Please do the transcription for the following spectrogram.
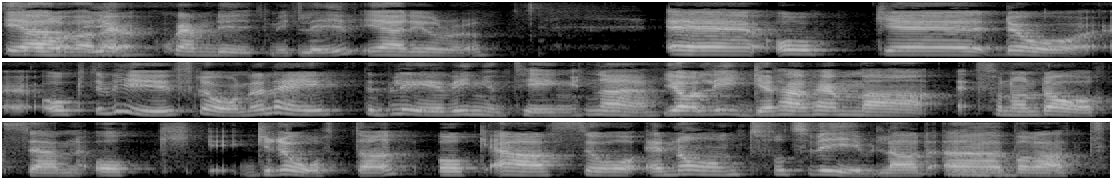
Så Ja, det var jag skämde ut mitt liv. Ja, det gjorde du. Eh, och eh, då åkte vi ju ifrån LA, det blev ingenting. Nej. Jag ligger här hemma för någon dag sedan och gråter och är så enormt förtvivlad Mm. över att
